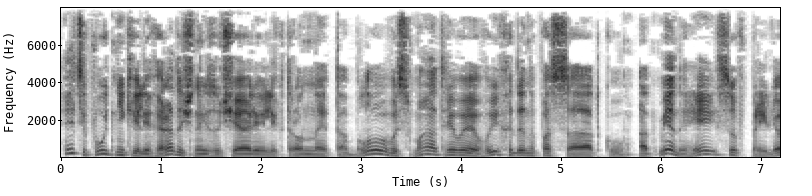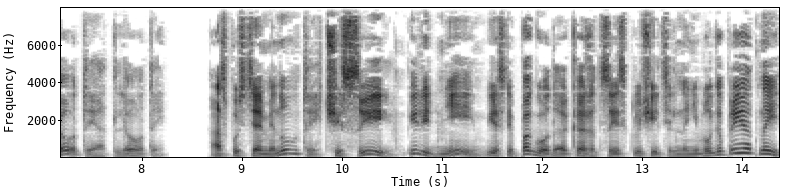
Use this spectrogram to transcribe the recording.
Эти путники лихорадочно изучали электронное табло, высматривая выходы на посадку, отмены рейсов, прилеты и отлеты. А спустя минуты, часы или дни, если погода окажется исключительно неблагоприятной,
